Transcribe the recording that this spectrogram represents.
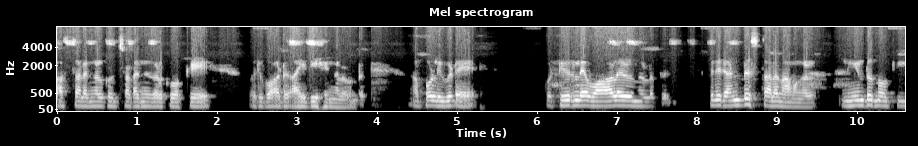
ആ സ്ഥലങ്ങൾക്കും ചടങ്ങുകൾക്കും ഒക്കെ ഒരുപാട് ഐതിഹ്യങ്ങളുണ്ട്. അപ്പോൾ ഇവിടെ കൊട്ടിയൂരിലെ വാളെഴുന്നള്ളത്ത് പിന്നെ രണ്ട് സ്ഥലനാമങ്ങൾ. നീണ്ടു നോക്കി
